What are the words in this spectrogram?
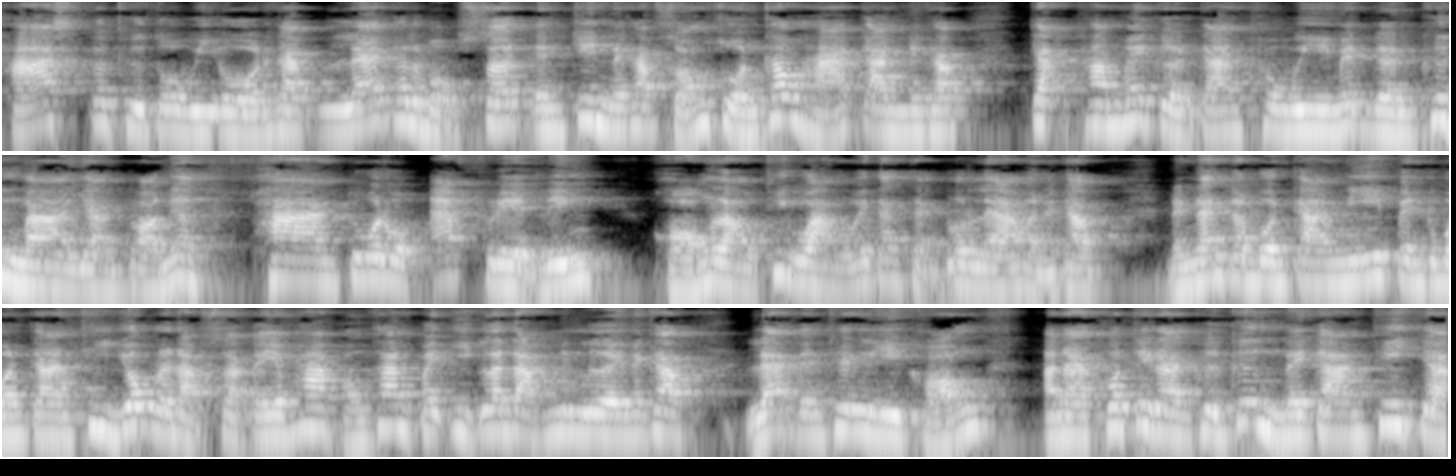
Task ก็คือตัว VO นะครับและก็ระบบ Search Engine นะครับสองส่วนเข้าหากันนะครับจะทำให้เกิดการทวีเม็ดเงินขึ้นมาอย่างต่อเนื่องผ่านตัวระบบ Affiliate Link ของเราที่วางไว้ตั้งแต่ต้นแล้วนะครับ ดังนั้นกระบวนการนี้เป็นกระบวนการที่ยกระดับศักยภาพของท่านไปอีกระดับหนึ่งเลยนะครับ และเป็นเทคโนโลยีของ อนาคตที่กำลังคือขึ้นในการที่จะ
